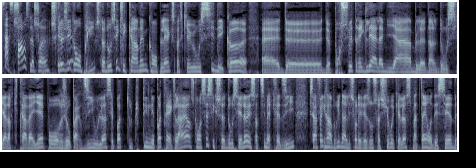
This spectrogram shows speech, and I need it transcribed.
Comment ça se passe, le pro? Ce que j'ai compris, c'est un dossier qui est quand même complexe parce qu'il y a eu aussi des cas euh, de, de poursuites réglées à l'amiable dans le dossier alors qu'il travaillait pour Géopardy où là c'est pas tout, tout n'est pas très clair. Ce qu'on sait c'est que ce dossier-là est sorti mercredi, que ça a fait grand bruit dans les, sur les réseaux sociaux et que là ce matin on décide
